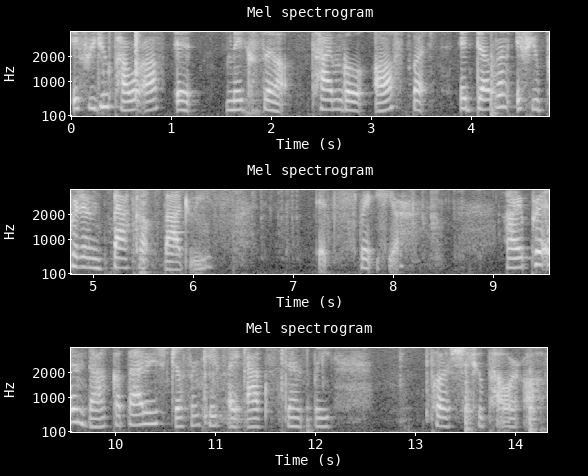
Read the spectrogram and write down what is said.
if you do power off, it makes the time go off, but it doesn't if you put in backup batteries. It's right here. I put in backup batteries just in case I accidentally push to power off.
